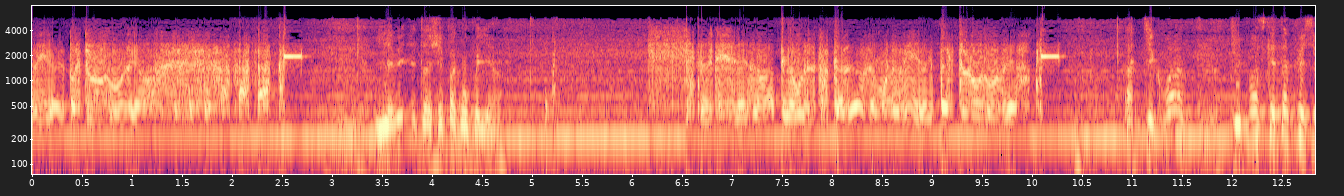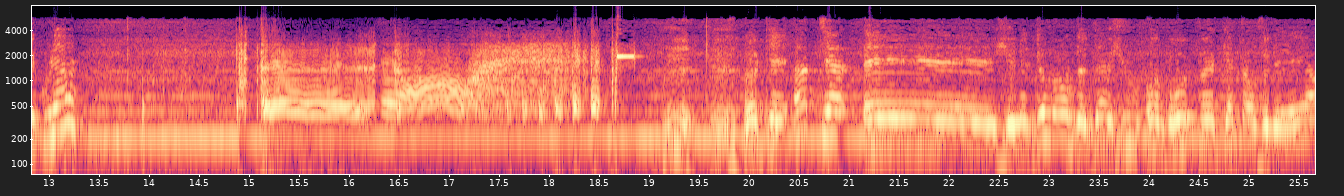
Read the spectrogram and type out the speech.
avis, il n'y avait pas que de l'eau dans l'air. Hein. J'ai pas compris. Hein. Je disais, dans l'apéro de tout à l'heure, à mon avis, il n'y avait pas que de l'eau dans le verre. Ah, tu crois? Tu penses qu'elle t'a fait ce coup-là? Euh... Non. Ok, ah tiens, et j'ai une demande d'ajout au groupe 14EDR.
